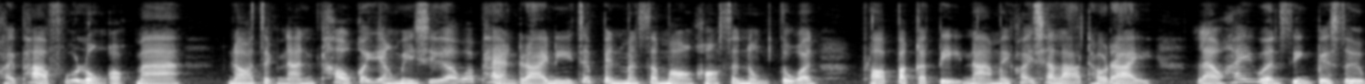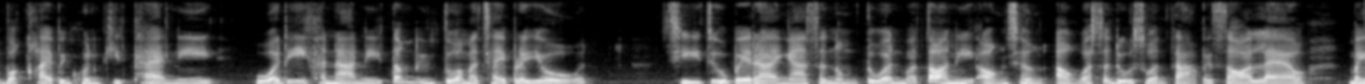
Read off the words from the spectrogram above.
ค่อยพาฟู่หลงออกมา นอกจากนั้นเขาก็ยังไม่เชื่อว่าแผนร้ายนี้จะเป็นมันสมองของสนมตวน เพราะปกตินางไม่ค่อยฉลาดเท่าไหร่ แล้วให้เหวินสิงไปสืบว่าใครเป็นคนคิดแผนนี้ หัวดีขนาดนี้ต้องดึงตัวมาใช้ประโยชน์ ฉีจู่ไปรายงานสนมตวนว่าตอนนี้อ๋องเฉิงเอาวัสดุส่วนต่างไปซ่อนแล้ว ไม่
